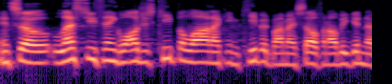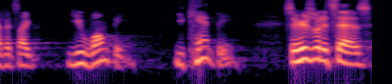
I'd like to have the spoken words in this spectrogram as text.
And so, lest you think, well, I'll just keep the law and I can keep it by myself and I'll be good enough, it's like, you won't be. You can't be. So here's what it says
